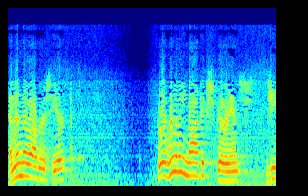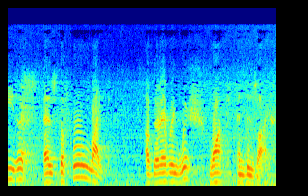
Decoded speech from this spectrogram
And then there are others here who have really not experienced Jesus as the full light of their every wish, want, and desire.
